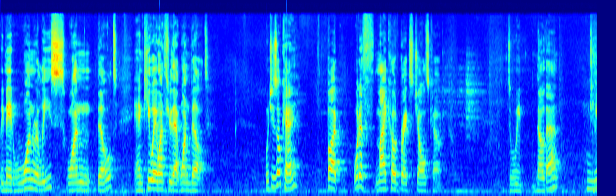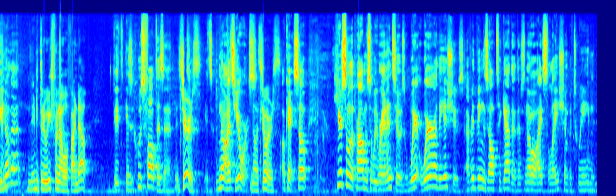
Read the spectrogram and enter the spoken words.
We made one release, one build, and QA went through that one build, which is okay. But what if my code breaks Joel's code? Do we know that? Do you know that? Maybe three weeks from now we'll find out. It, is, whose fault is it? It's yours. It's, no, it's yours. No, it's yours. Okay, so here's some of the problems that we ran into is where, where are the issues? Everything's all together. There's no isolation between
